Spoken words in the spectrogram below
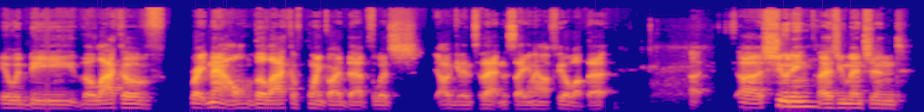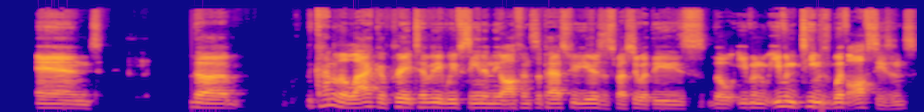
it would be the lack of right now the lack of point guard depth which i'll get into that in a second how i feel about that. Uh, uh, shooting as you mentioned and the, kind of the lack of creativity we've seen in the offense the past few years especially with these though even even teams with off seasons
